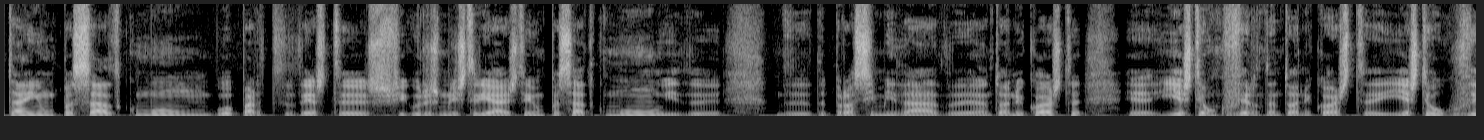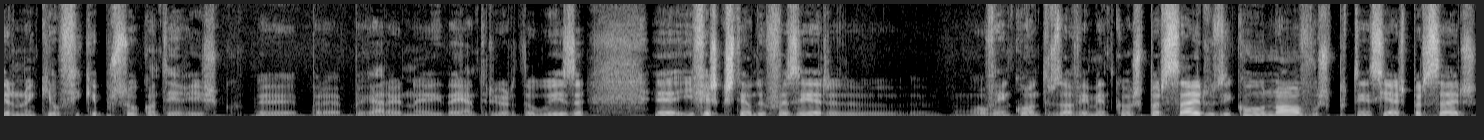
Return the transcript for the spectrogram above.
tem um passado comum, boa parte destas figuras ministeriais têm um passado comum e de, de, de proximidade a António Costa, eh, e este é um governo de António Costa, e este é o governo em que ele fica por sua conta e risco eh, para pegar na ideia anterior da Luísa, eh, e fez questão de o fazer. Eh, houve encontros, obviamente, com os parceiros e com novos potenciais parceiros,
